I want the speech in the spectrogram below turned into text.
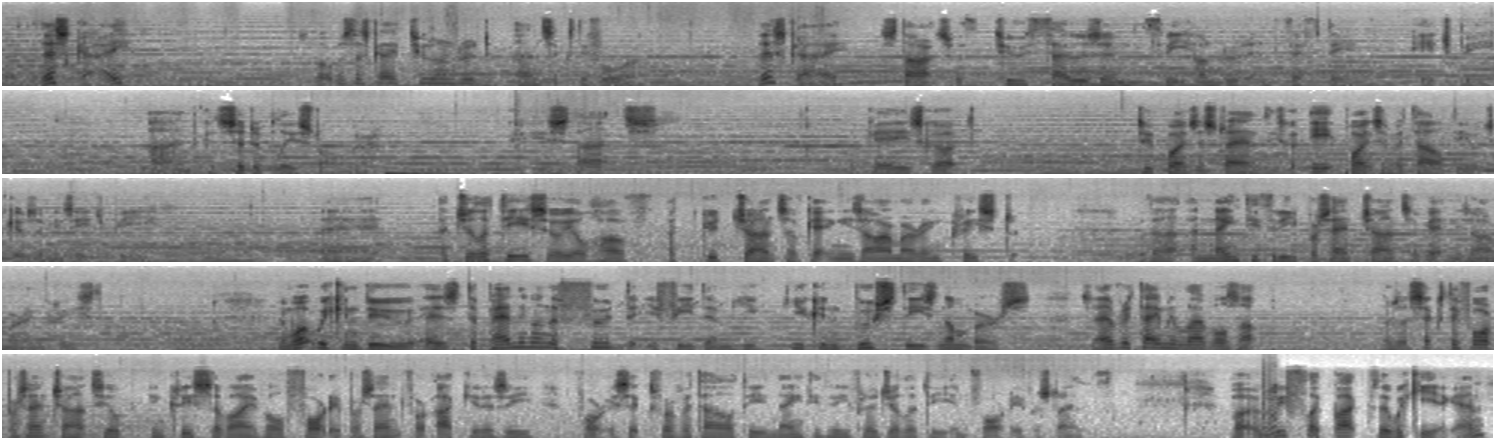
But this guy, so what was this guy? 264. This guy starts with 2,350 HP and considerably stronger. His stats. Okay, he's got two points of strength, he's got eight points of vitality, which gives him his HP. Uh, agility, so he'll have a good chance of getting his armor increased, with a 93% chance of getting his armor increased. And what we can do is, depending on the food that you feed him, you, you can boost these numbers. So every time he levels up, there's a 64% chance he'll increase survival, 40% for accuracy, 46 for vitality, 93 for agility, and 40 for strength. But if we flick back to the wiki again,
